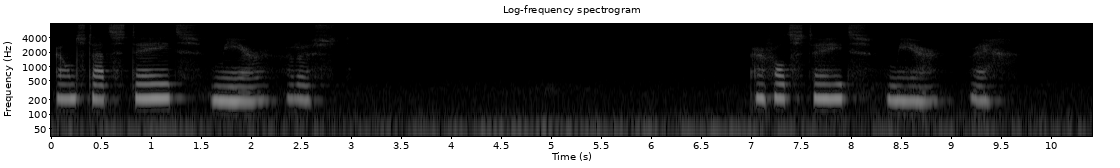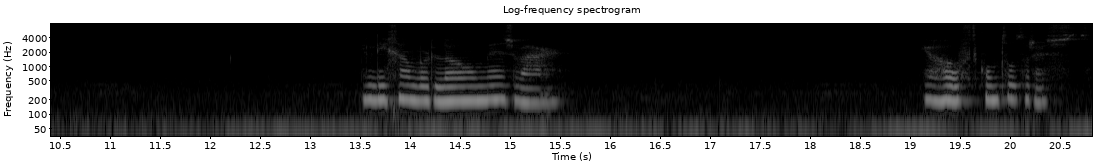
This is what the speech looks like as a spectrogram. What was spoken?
Er ontstaat steeds meer rust. Er valt steeds meer weg. Je lichaam wordt loom en zwaar. Je hoofd komt tot rust.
